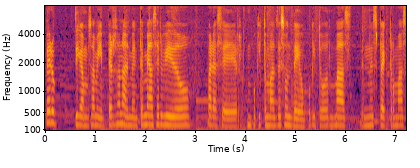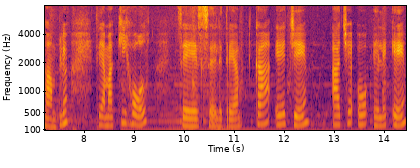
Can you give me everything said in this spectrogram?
pero digamos a mí personalmente me ha servido para hacer un poquito más de sondeo, un poquito más, un espectro más amplio. Se llama Keyhole, se, se deletrea K-E-Y-H-O-L-E. -E, y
